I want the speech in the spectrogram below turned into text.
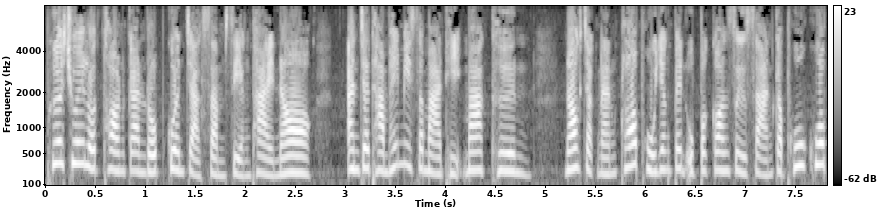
เพื่อช่วยลดทอนการรบกวนจากสัมเสียงภายนอก อันจะทำให้มีสมาธิมากขึ้น นอกจากนั้นครอบหูยังเป็นอุปกรณ์สื่อสารกับผู้ควบ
